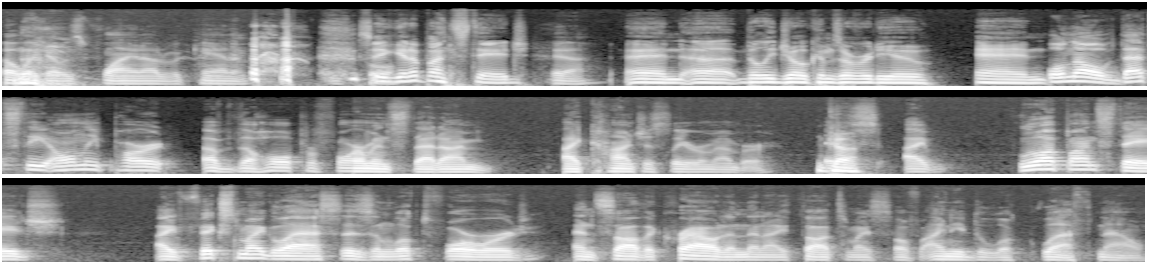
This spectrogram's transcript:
Felt like I was flying out of a cannon. So you get up on stage, yeah. and uh, Billie Joe comes over to you, and Well, no, that's the only part of the whole performance that I'm I consciously remember. Okay. I flew up on stage, I fixed my glasses and looked forward and saw the crowd, and then I thought to myself, I need to look left now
